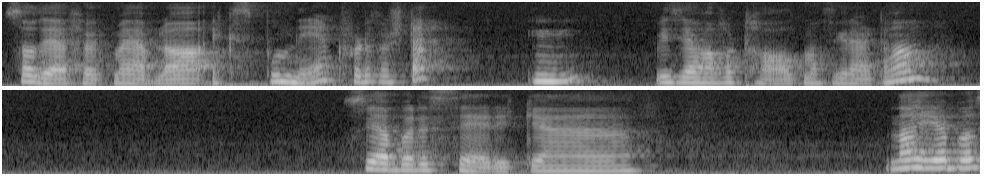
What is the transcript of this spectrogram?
så hadde jeg følt meg jævla eksponert, for det første. Mm. Hvis jeg har fortalt masse greier til han. Så jeg bare ser ikke Nei, jeg, bare,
